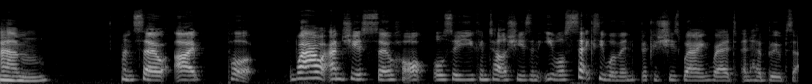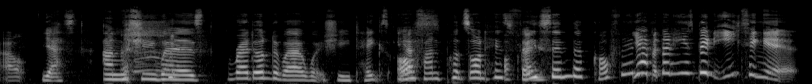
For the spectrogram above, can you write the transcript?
Mm-hmm. Um, and so I put. Wow, and she is so hot. Also, you can tell she's an evil, sexy woman because she's wearing red and her boobs are out. yes, and she wears red underwear, which she takes off Yes. and puts on his Off face in the coffin. Yeah, but then he's been eating it.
